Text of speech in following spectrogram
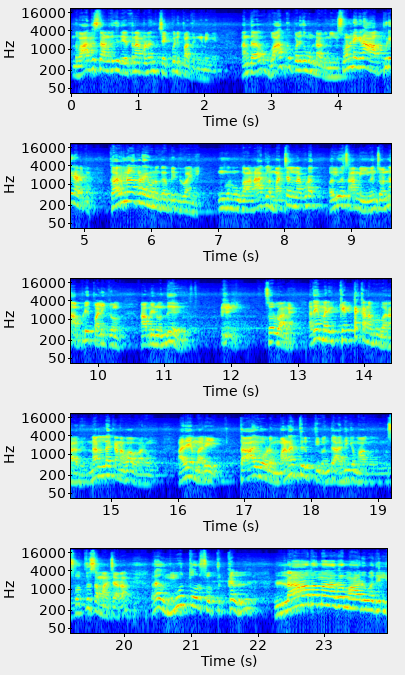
அந்த வாக்குஸ்தானத்துக்கு இது எத்தனை மணி செக் பண்ணி பார்த்துங்க நீங்கள் அந்த வாக்கு பலிதம் உண்டாகும். நீங்கள் சொன்னீங்கன்னா அப்படியே நடக்கும். கருணா கடை உனக்கு அப்படின்றாங்க உங்கள் உங்கள் நாக்கில் மச்சல்னா கூட ஐயோ சாமி இவன் சொன்னால் அப்படியே பழிக்கும் அப்படின்னு வந்து சொல்லுவாங்க. அதே மாதிரி கெட்ட கனவு வராது நல்ல கனவாக வரும். அதே மாதிரி தாயோட மன திருப்தி வந்து அதிகமாகும். சொத்து சமாச்சாரம் அதாவது மூத்தோர் சொத்துக்கள் லாபமாக மாறுவதில்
